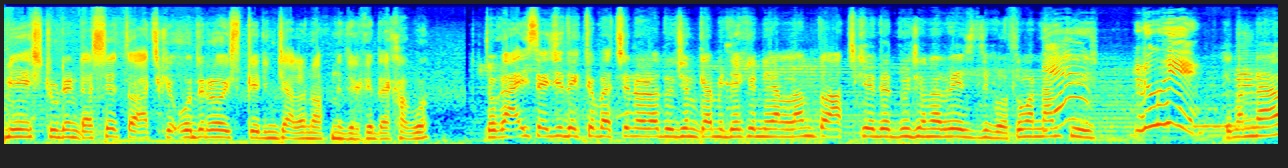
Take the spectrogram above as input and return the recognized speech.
মেয়ে স্টুডেন্ট আছে। তো আজকে ওদেরও স্কেটিং চালানো আপনাদেরকে দেখাবো। তো গাইস এই যে দেখতে পাচ্ছেন ওরা দুজনকে আমি ডেকে নিয়ে আনলাম। তো আজকে এদের দুজনের রেস দিব। তোমার নাম কি? রুহি। তোমার নাম?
